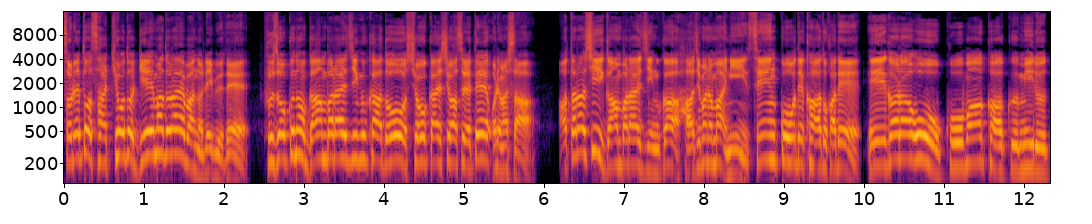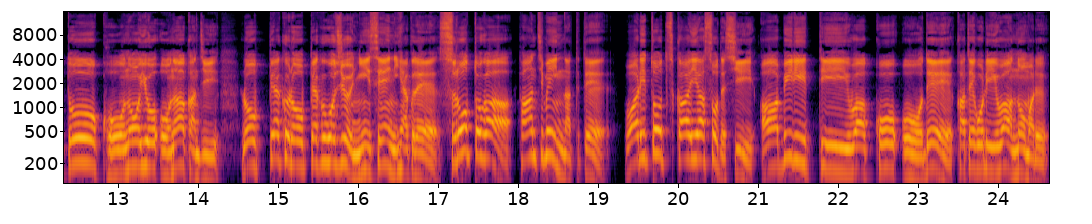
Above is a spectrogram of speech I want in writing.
それと先ほどゲーマドライバーのレビューで、付属のガンバライジングカードを紹介し忘れておりました。新しいガンバライジングが始まる前に先行でカード化で、絵柄を細かく見ると、このような感じ。600、650、2200で、スロットがパンチメインになってて、割と使いやすそうですし、アビリティはこうで、カテゴリーはノーマル。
